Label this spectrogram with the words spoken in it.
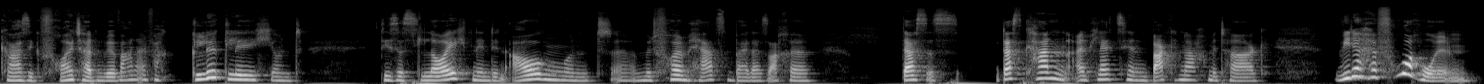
quasi gefreut hat. Und wir waren einfach glücklich und dieses Leuchten in den Augen und äh, mit vollem Herzen bei der Sache, das ist, das kann ein Plätzchen Backnachmittag wieder hervorholen.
